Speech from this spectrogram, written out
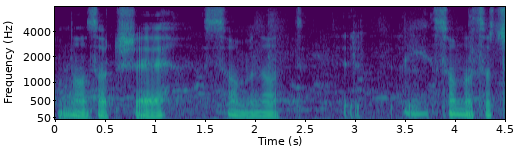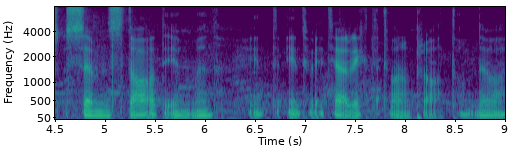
om någon sorts eh, som något som något sorts sömnstadium men inte, inte vet jag riktigt vad de pratade om. Det var en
